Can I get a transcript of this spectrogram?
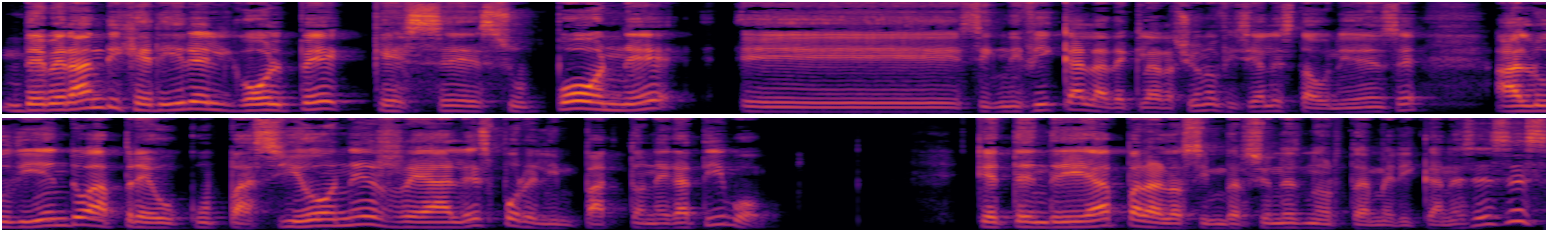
Deberán digerir el golpe que se supone eh, significa la declaración oficial estadounidense, aludiendo a preocupaciones reales por el impacto negativo que tendría para las inversiones norteamericanas. Esa es,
